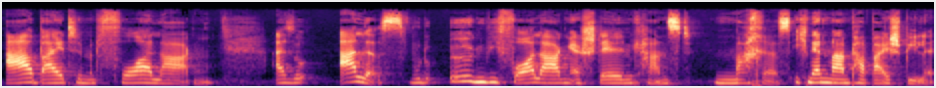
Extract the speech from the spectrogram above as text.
arbeite mit Vorlagen. Also alles, wo du irgendwie Vorlagen erstellen kannst, mach es. Ich nenne mal ein paar Beispiele.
